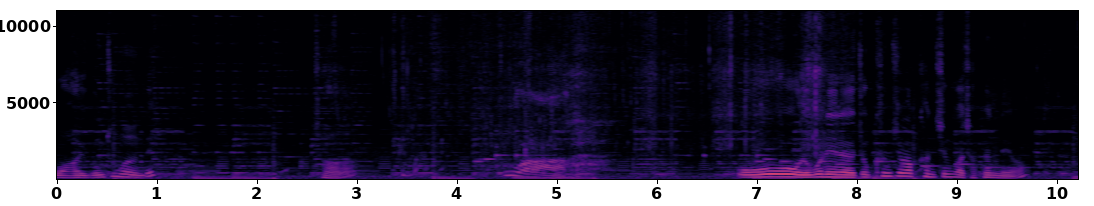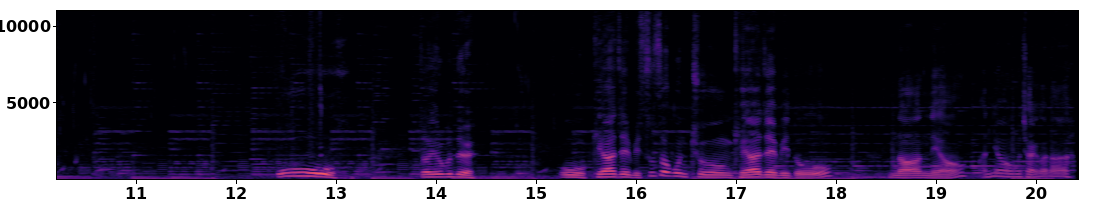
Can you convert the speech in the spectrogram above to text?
와, 이거 엄청 많은데? 자. 우와. 오, 이번에는 좀 큼지막한 친구가 잡혔네요. 오. 자, 여러분들. 오, 개아제비, 수서곤충 개아제비도 나왔네요. 안녕, 잘 가라.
